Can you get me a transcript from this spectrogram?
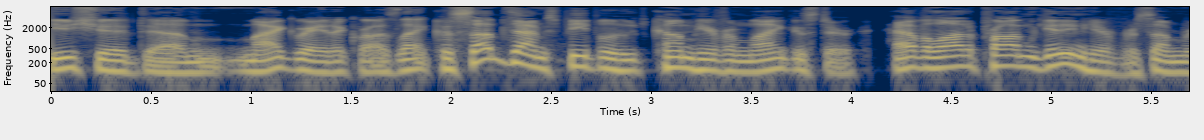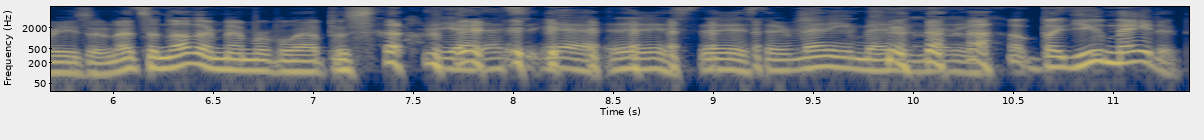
you should um, migrate across Lancaster. Because sometimes people who come here from Lancaster have a lot of problem getting here for some reason. That's another memorable episode. yeah, that's yeah, it is. There is. There are many, many, many. but you made it.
